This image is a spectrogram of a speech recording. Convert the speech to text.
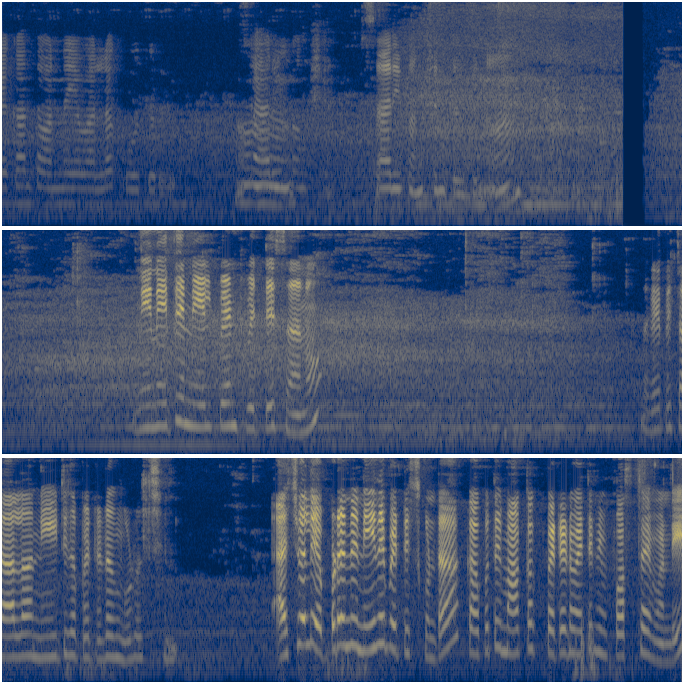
ఏకాంతం అన్నయ్య వాళ్ళ కూతురు శారీ ఫంక్షన్ సారీ ఫంక్షన్కి వెళ్తున్నా? నేనైతే నీల్ పెయింట్ పెట్టేశాను. నాకైతే చాలా నీట్గా పెట్టడం కూడా వచ్చింది. యాక్చువల్లీ ఎప్పుడైనా నేనే పెట్టించుకుంటా కాకపోతే మా అక్కకు పెట్టడం అయితే నేను ఫస్ట్ టైం అండి.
